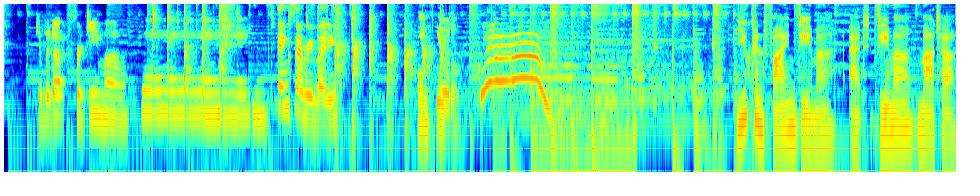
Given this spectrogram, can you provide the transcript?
Give it up for Dima. Yay. Thanks everybody. Thank you. Woo! You can find Dima at Dima Matta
